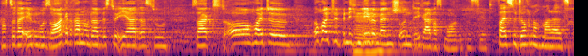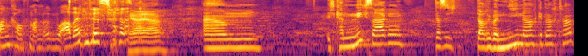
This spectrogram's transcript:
hast du da irgendwo Sorge dran oder bist du eher, dass du sagst, oh, heute, heute bin ich ein hm. Lebemensch und egal, was morgen passiert? Falls du doch noch mal als Bankkaufmann irgendwo arbeiten willst oder so. Ja, ja. Ähm, ich kann nicht sagen, dass ich darüber nie nachgedacht habe.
